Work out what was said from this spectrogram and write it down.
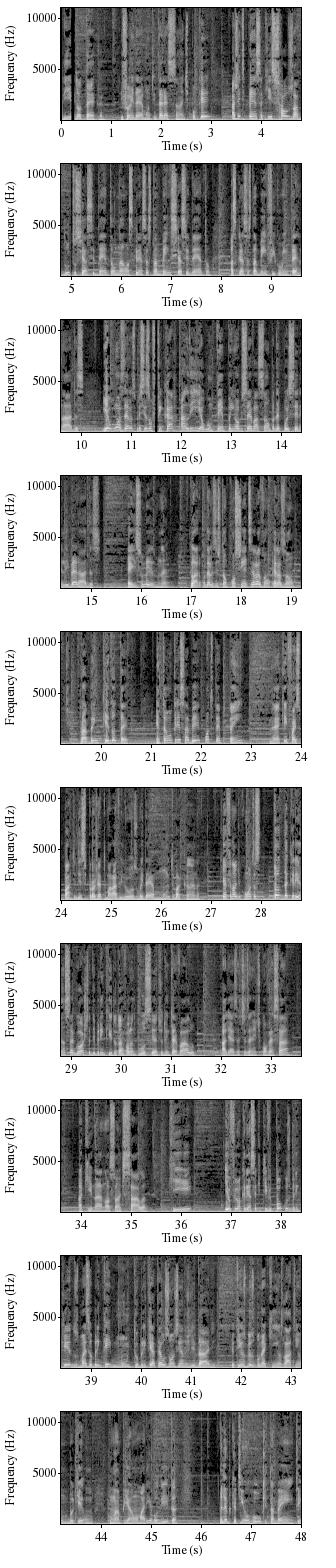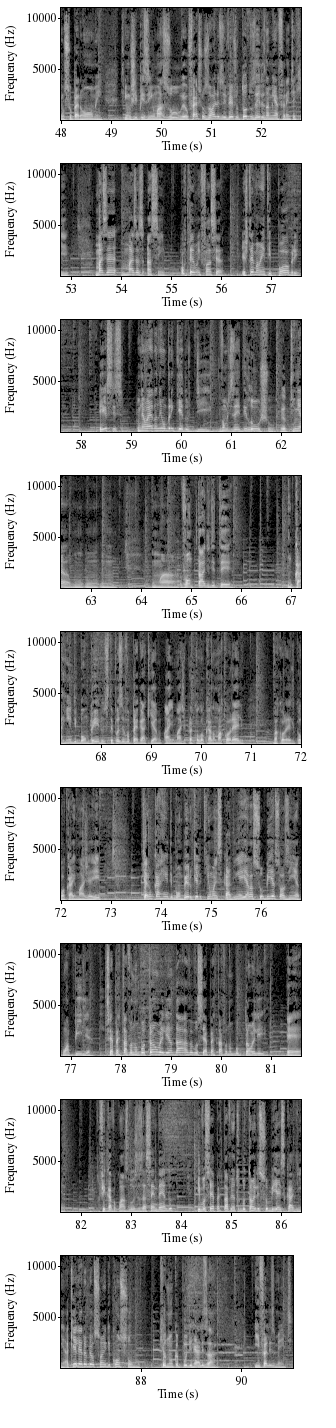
biblioteca. E foi uma ideia muito interessante, porque a gente pensa que só os adultos se acidentam, não, as crianças também se acidentam, as crianças também ficam internadas e algumas delas precisam ficar ali algum tempo em observação para depois serem liberadas. É isso mesmo, né? Claro, quando elas estão conscientes, elas vão, elas vão para a brinquedoteca. Então eu queria saber quanto tempo tem, né? Quem faz parte desse projeto maravilhoso, uma ideia muito bacana, que afinal de contas toda criança gosta de brinquedo. Eu estava falando com você antes do intervalo, aliás, antes da gente conversar aqui na nossa antessala, que eu fui uma criança que tive poucos brinquedos, mas eu brinquei muito. Eu brinquei até os 11 anos de idade. Eu tinha os meus bonequinhos lá, tinha um, um, um lampião, uma Maria Bonita. Eu lembro que eu tinha o Hulk também, tinha o Super-Homem, tinha um Jeepzinho um azul. Eu fecho os olhos e vejo todos eles na minha frente aqui. Mas é mais assim, por ter uma infância extremamente pobre, esses não eram nenhum brinquedo de, vamos dizer, de luxo. Eu tinha um, um, um uma vontade de ter um carrinho de bombeiros. Depois eu vou pegar aqui a, a imagem para colocar no Marco Aurélio. Marco Aurélio colocar a imagem aí. Que era um carrinho de bombeiro que ele tinha uma escadinha e ela subia sozinha com a pilha. Você apertava num botão, ele andava, você apertava num botão, ele é, ficava com as luzes acendendo e você apertava em outro botão, ele subia a escadinha. Aquele era o meu sonho de consumo, que eu nunca pude realizar, infelizmente.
